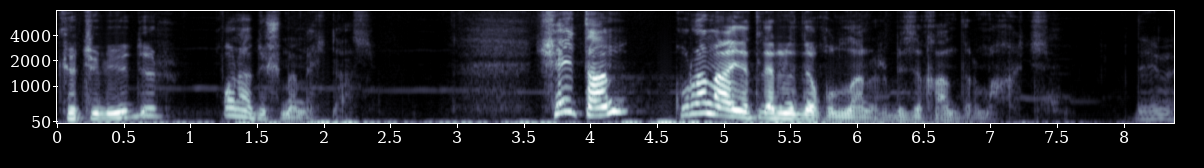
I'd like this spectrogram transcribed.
kötülüğüdür. Ona düşmemek lazım. Şeytan Kur'an ayetlerini de kullanır bizi kandırmak için. Değil mi?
